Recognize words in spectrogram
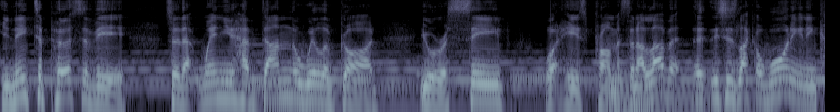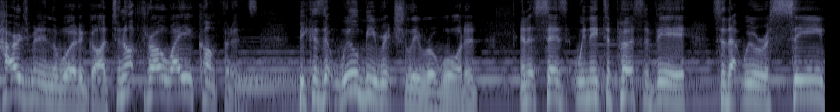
You need to persevere so that when you have done the will of God, you will receive what He's promised. And I love it. This is like a warning and encouragement in the Word of God to not throw away your confidence because it will be richly rewarded. And it says we need to persevere so that we will receive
